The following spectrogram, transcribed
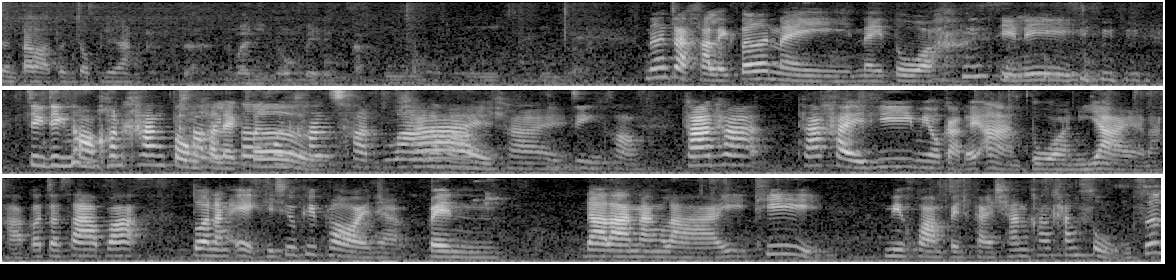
จนตลอดจนจบเรื่อง ทำไมถึงต้องเป็นกับผู้ผู้ผู้กับเนื่องจากคาแรคเตอร์ในในตัว ซีรีส์จริงๆน้องค่อนข้างตรงคาแรคเตอร์ค่อนข้างชัดมากนะใช่ใช่ จริงๆค่ะ ถ้าถ้าถ้าใครที่มีโอกาสได้อ่านตัวนิยายอะนะคะ ก็จะทราบว่าตัวนางเอกที่ชื่อพี่พลอยเนี่ยเป็นดารานางร้ายที่มีความเป็นแฟชั่นค่อนข้างสูง ซึ่ง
